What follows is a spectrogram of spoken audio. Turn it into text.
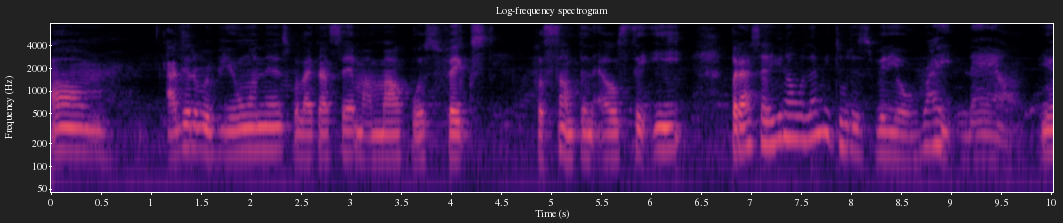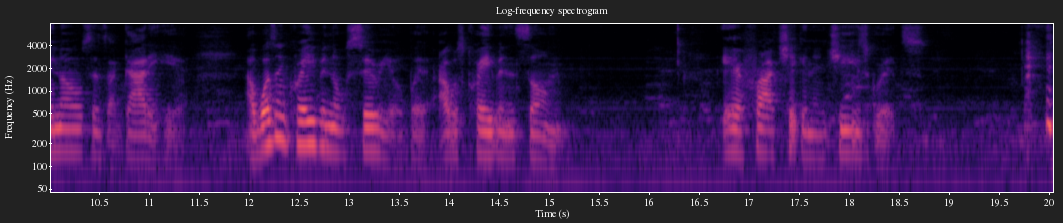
Um, I did a review on this, but like I said, my mouth was fixed for something else to eat. But I said, you know what, let me do this video right now, you know, since I got it here. I wasn't craving no cereal, but I was craving some air fried chicken and cheese grits.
